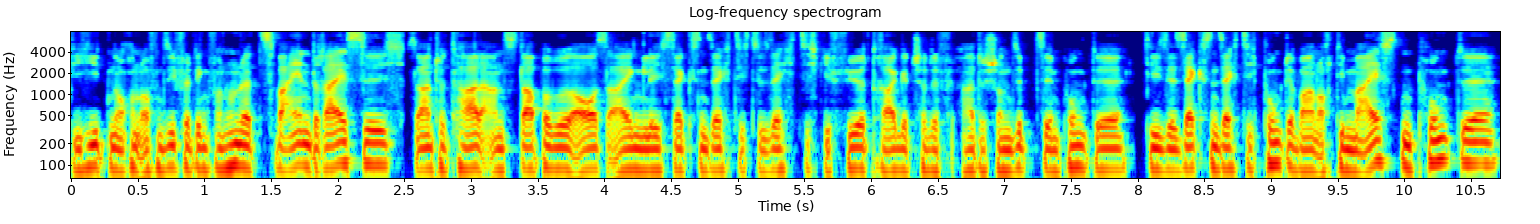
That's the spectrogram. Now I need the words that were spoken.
die Heat noch ein Offensivrating von 132, sahen total unstoppable aus eigentlich, 66 zu 60 geführt. Dragic hatte, hatte schon 17 Punkte. Diese 66 Punkte waren auch die meisten Punkte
